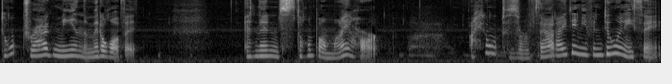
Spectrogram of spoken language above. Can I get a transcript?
don't drag me in the middle of it and then stomp on my heart. I don't deserve that. I didn't even do anything.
